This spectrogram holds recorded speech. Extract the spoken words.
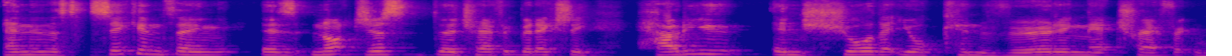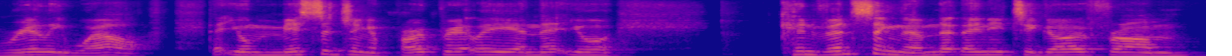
And then the second thing is not just the traffic, but actually how do you ensure that you're converting that traffic really well, that you're messaging appropriately and that you're convincing them that they need to go from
